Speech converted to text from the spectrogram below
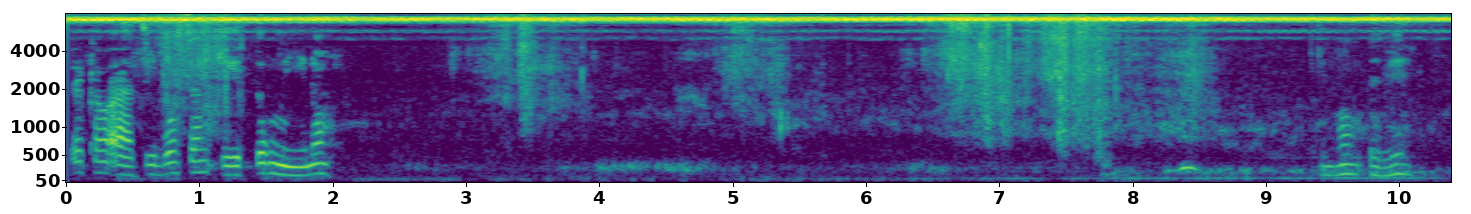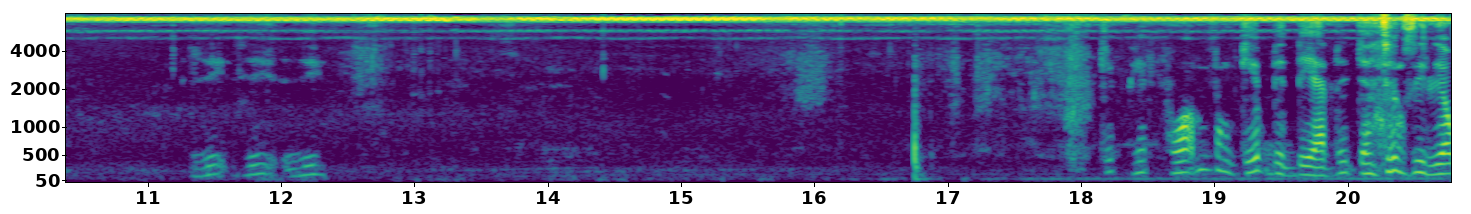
แต่เขาอาจจะบ่สังเกตตรงนี้เนาะ พี่น้องเอ้ยเอ้ยเอ้ยเอ้ยเก็บเห็ดเพาะมันต้องเก็บเด็ดๆด้วยจ้ะจังสีเหลียว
